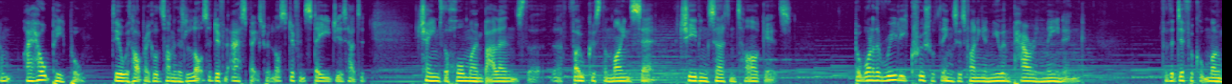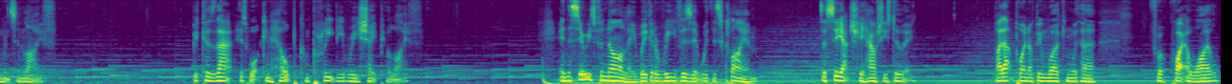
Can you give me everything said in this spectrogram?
And I help people deal with heartbreak all the time, and there's lots of different aspects to it, lots of different stages, how to change the hormone balance, the, the focus, the mindset, achieving certain targets. But one of the really crucial things is finding a new empowering meaning for the difficult moments in life. Because that is what can help completely reshape your life. In the series finale, we're going to revisit with this client to see actually how she's doing. By that point, I've been working with her for quite a while,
